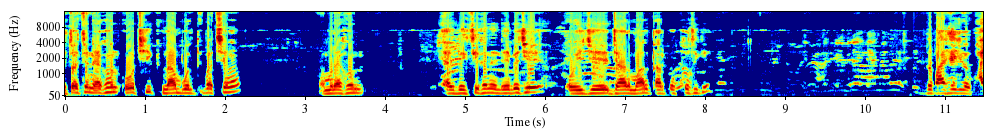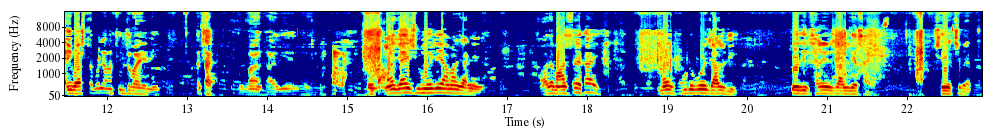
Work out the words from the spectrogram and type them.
এটা হচ্ছে এখন ও ঠিক নাম বলতে পারছে না। আমরা এখন এক ব্যক্তি এখানে নেমেছে ওই যে যার মাল তার পক্ষ থেকে। তো পায়ে ঠেকেছিল ভারী বস্তা বলে আমরা তুলতে পারিনি। আচ্ছা এই আমরা জানি শুরু হয়েছে আমরা জানি না। আমাদের মাছ ধরে খাই মানে পুরো পুরো জাল দিই। নদী খালে জাল দিয়ে খাই সে হচ্ছে ব্যাপার।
